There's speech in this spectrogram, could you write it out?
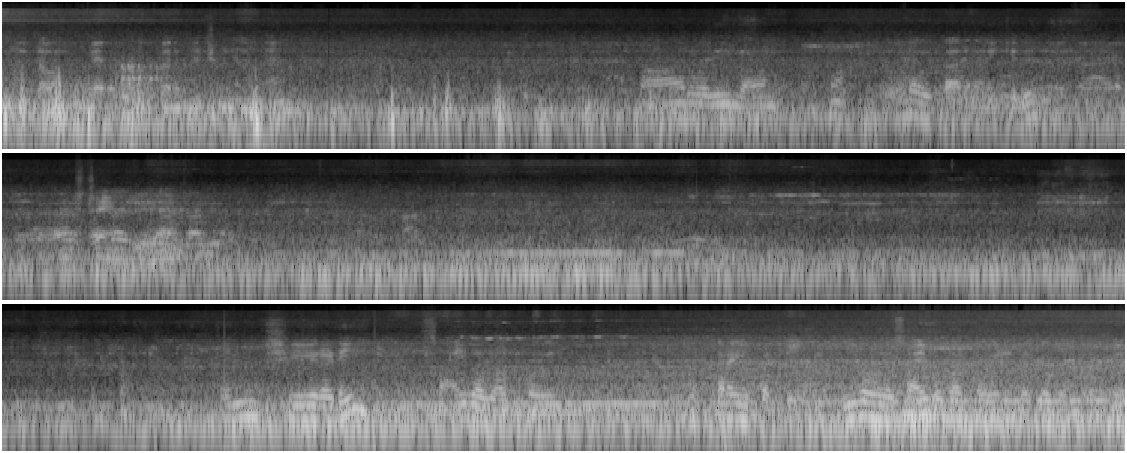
நம்மகிட்ட உங்கள் பேர் பேர் மென்ஷன் பண்ணுங்கள் பார்வதி லெவன் எவ்வளோ காருங்க நிற்கிது நெக்ஸ்ட் டைம் இல்லையா தென் ஷீரடி சாய்பாபா கோவில் அக்கரைப்பட்டி இங்கே ஒரு சாய்பாபா கோவில் இருக்குது இருக்கு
